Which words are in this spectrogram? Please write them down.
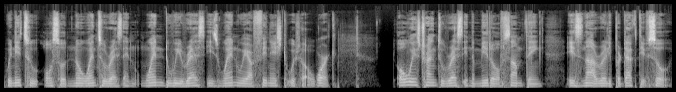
we need to also know when to rest and when do we rest is when we are finished with our work always trying to rest in the middle of something is not really productive. So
